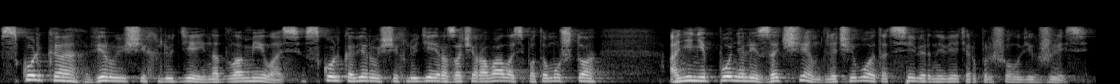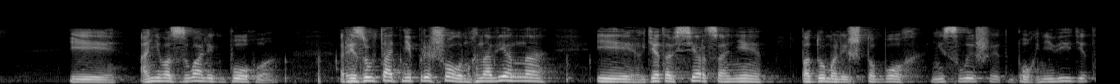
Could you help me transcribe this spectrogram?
сколько верующих людей надломилось, сколько верующих людей разочаровалось, потому что они не поняли, зачем, для чего этот северный ветер пришел в их жизнь. И они воззвали к Богу. Результат не пришел мгновенно, и где-то в сердце они подумали, что Бог не слышит, Бог не видит,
